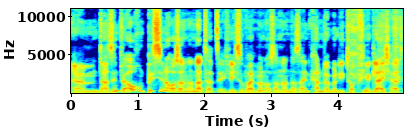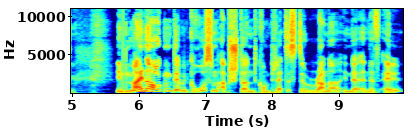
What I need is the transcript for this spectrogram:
ähm, da sind wir auch ein bisschen auseinander tatsächlich, soweit mhm. man auseinander sein kann, wenn man die Top 4 gleich hat. In meinen Augen der mit großem Abstand kompletteste Runner in der NFL,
